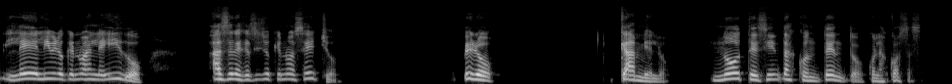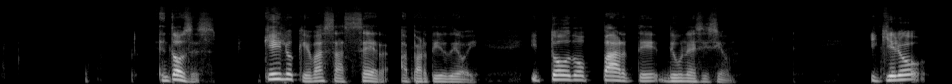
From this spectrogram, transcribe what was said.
lee el libro que no has leído, haz el ejercicio que no has hecho, pero cámbialo. No te sientas contento con las cosas. Entonces, ¿qué es lo que vas a hacer a partir de hoy? Y todo parte de una decisión. Y quiero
